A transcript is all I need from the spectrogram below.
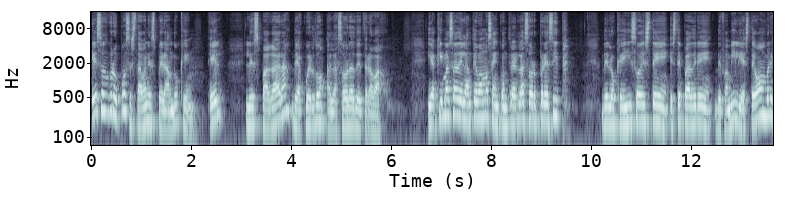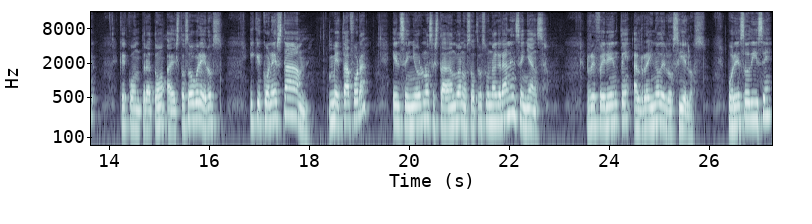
Esos grupos estaban esperando que él les pagara de acuerdo a las horas de trabajo. Y aquí más adelante vamos a encontrar la sorpresita de lo que hizo este, este padre de familia, este hombre que contrató a estos obreros y que con esta metáfora el Señor nos está dando a nosotros una gran enseñanza referente al reino de los cielos. Por eso dice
